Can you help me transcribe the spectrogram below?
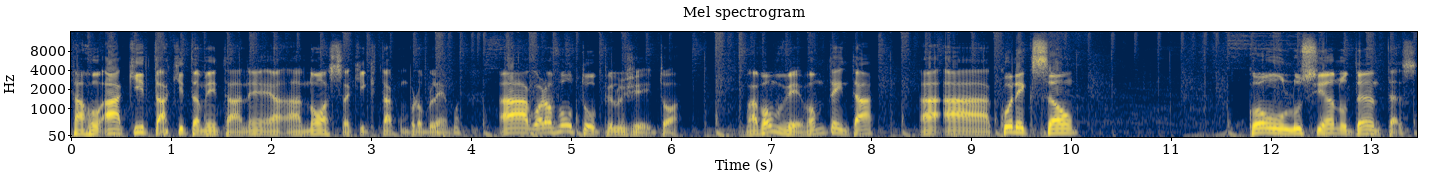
Tá ruim. Ah, aqui, tá, aqui também tá, né? A, a nossa aqui que tá com problema. Ah, agora voltou pelo jeito, ó. Mas vamos ver, vamos tentar a, a conexão com o Luciano Dantas.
